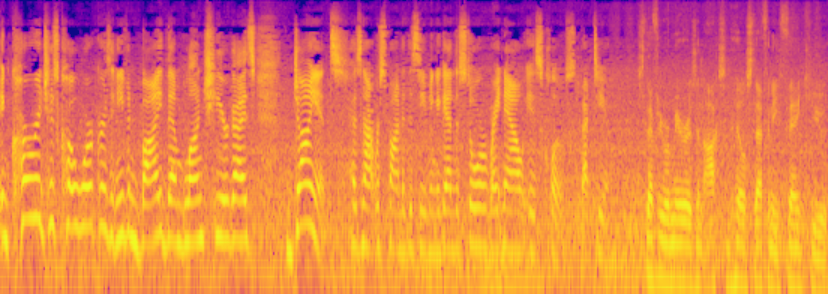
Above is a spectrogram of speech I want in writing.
encourage his coworkers and even buy them lunch here, guys. Giant has not responded this evening. Again, the store right now is closed. Back to you. Stephanie Ramirez in Oxon Hill. Stephanie, thank you.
